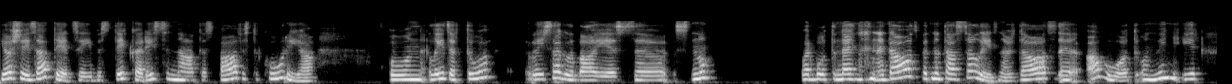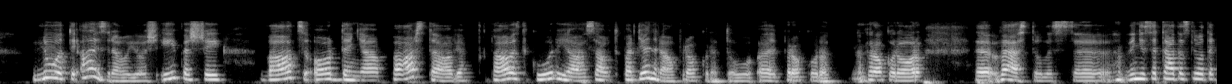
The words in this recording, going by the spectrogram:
jo šīs attiecības tika risinātas pāvesta kūrijā. Un līdz ar to ir saglabājies, eh, nu, varbūt ne, ne daudz, bet nu, tā salīdzinoši daudz eh, avotu, un viņi ir ļoti aizraujoši. Īpaši Vācu ordeņā pārstāvja pāvesta kūrijā saukta par ģenerālu eh, prokuroru Eh, vēstules. Eh, viņas ir tādas ļoti,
